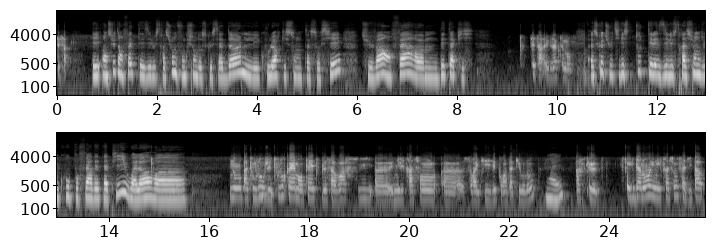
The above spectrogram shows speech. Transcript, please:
C'est ça. Et ensuite, en fait, tes illustrations, en fonction de ce que ça donne, les couleurs qui sont associées, tu vas en faire euh, des tapis. C'est ça, exactement. Est-ce que tu utilises toutes tes illustrations du coup pour faire des tapis ou alors euh, Non, pas toujours. J'ai toujours quand même en tête de savoir si euh, une illustration sera utilisée pour un tapis ou non. Oui. Parce que évidemment, une illustration, ça ne vit pas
